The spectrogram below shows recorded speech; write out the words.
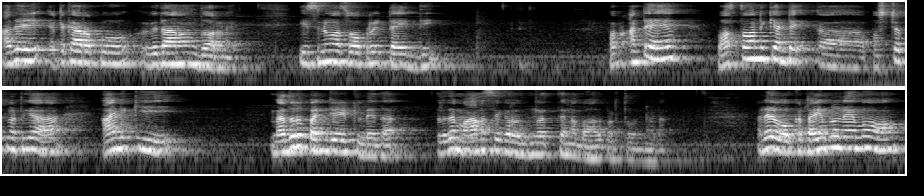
అది ఎటకారపు విధానం ధోరణి. ఈ సినిమా సూపర్ హిట్ అయింది అంటే వాస్తవానికి అంటే ఫస్ట్ చెప్పినట్టుగా ఆయనకి మెదడు పనిచేయట్లేదా లేదా మానసిక రుగ్మతన బాధపడుతూ ఉన్నాడా? అంటే ఒక టైంలోనేమో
